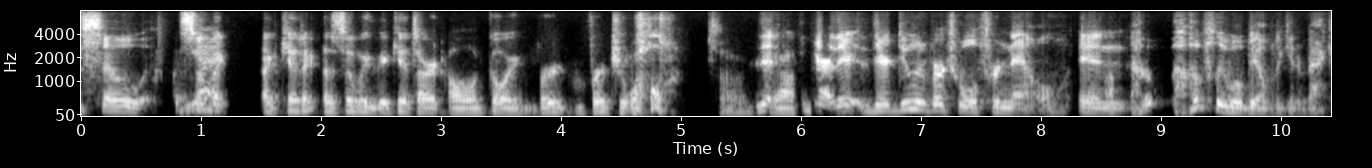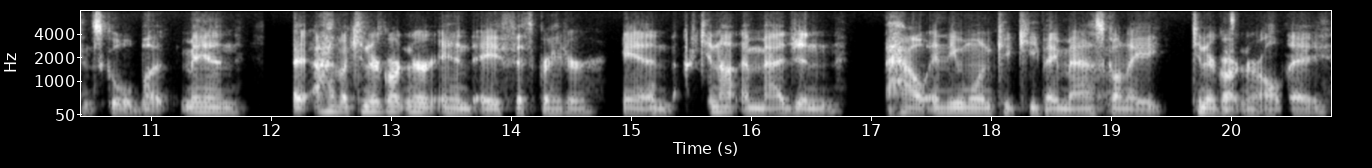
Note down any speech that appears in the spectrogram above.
So yeah, assuming a kid, assuming the kids aren't all going vir- virtual. so yeah, yeah, they're they're doing virtual for now, and uh-huh. ho- hopefully we'll be able to get them back in school. But man, I I have a kindergartner and a fifth grader, and oh. I cannot imagine how anyone could keep a mask on a kindergartner all day.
